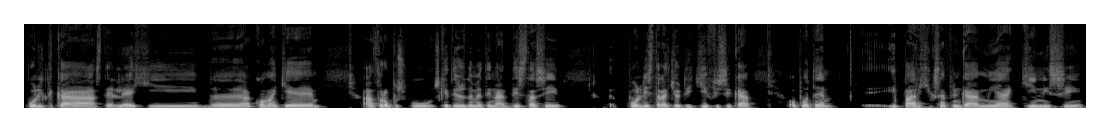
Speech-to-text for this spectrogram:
πολιτικά στελέχη ε, ακόμα και ανθρώπους που σχετίζονται με την αντίσταση πολύ στρατιωτική φυσικά. Οπότε υπάρχει ξαφνικά μια κίνηση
